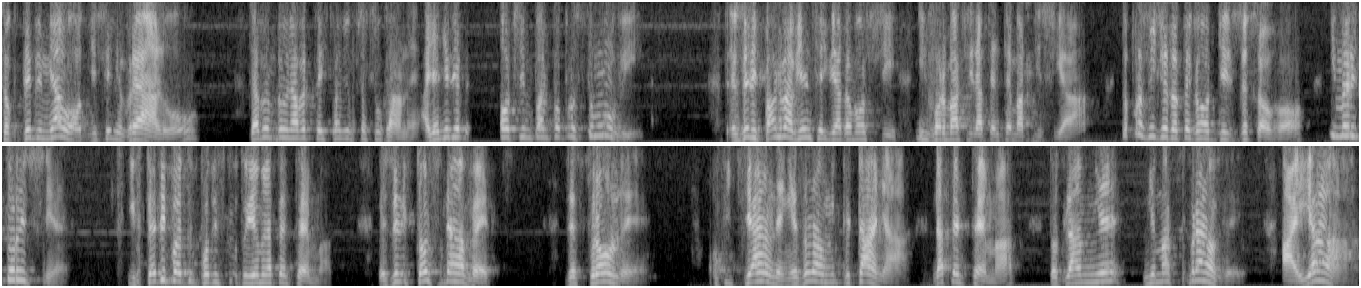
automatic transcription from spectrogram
co gdyby miało odniesienie w realu, to ja bym był nawet w tej sprawie przesłuchany. A ja nie wiem, o czym pan po prostu mówi. Jeżeli pan ma więcej wiadomości, informacji na ten temat niż ja, to proszę się do tego odnieść rzeczowo i merytorycznie. I wtedy pod- podyskutujemy na ten temat. Jeżeli ktoś nawet ze strony oficjalnej nie zadał mi pytania na ten temat, to dla mnie nie ma sprawy. A ja,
